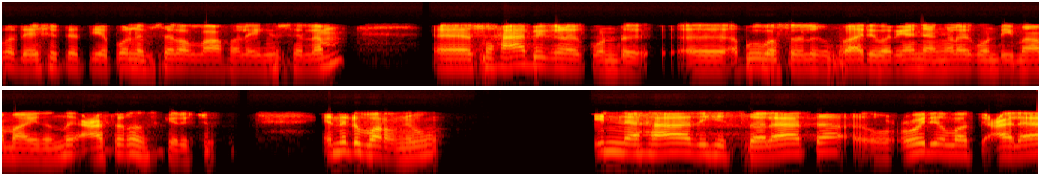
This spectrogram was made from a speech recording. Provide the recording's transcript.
പ്രദേശത്തെത്തിയപ്പോൾ നബി സല്ലല്ലാഹു അലൈഹി വസല്ലം ഏഹ് സഹാബികളെ കൊണ്ട് ഏഹ് അബൂ ബസർ അൽ ഖഫാരി പറയാൻ ഞങ്ങളെ കൊണ്ട് ഇമാമായി നിന്ന് അസർ നിസ്കരിച്ചു എന്നിട്ട് പറഞ്ഞു ഇന്ന ഹാദിഹി الصلاة عرضت على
